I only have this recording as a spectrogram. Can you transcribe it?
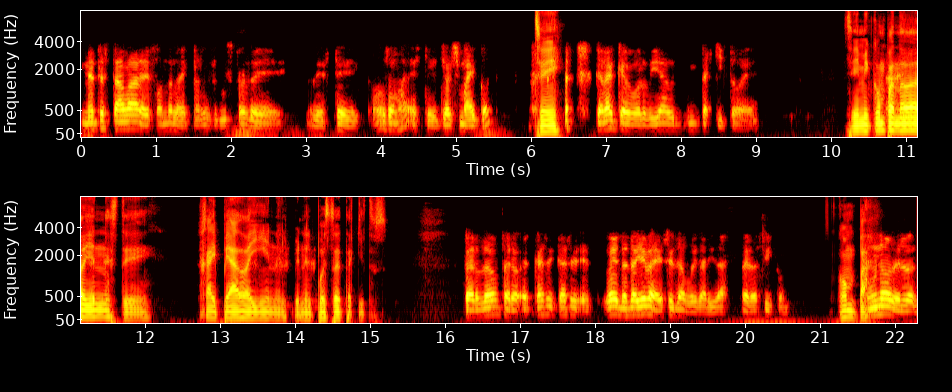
Neta estaba de fondo la de Carlos Whisper de, de este, ¿cómo se llama? Este, George Michael. Sí. Cada que mordía un, taquito, ¿eh? Sí, mi compa andaba bien, este, hypeado ahí en el, en el puesto de taquitos. Perdón, pero eh, casi, casi, eh, bueno, no iba a decir la vulgaridad, pero sí, como compa. Uno de los,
